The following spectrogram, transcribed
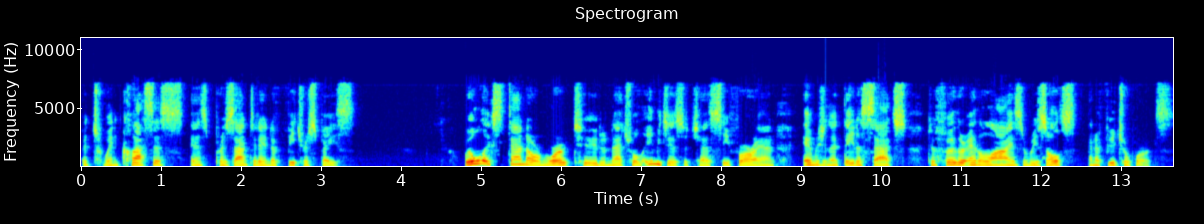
between classes is presented in the feature space. We will extend our work to the natural images such as CIFAR and ImageNet datasets to further analyze the results and the future works.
